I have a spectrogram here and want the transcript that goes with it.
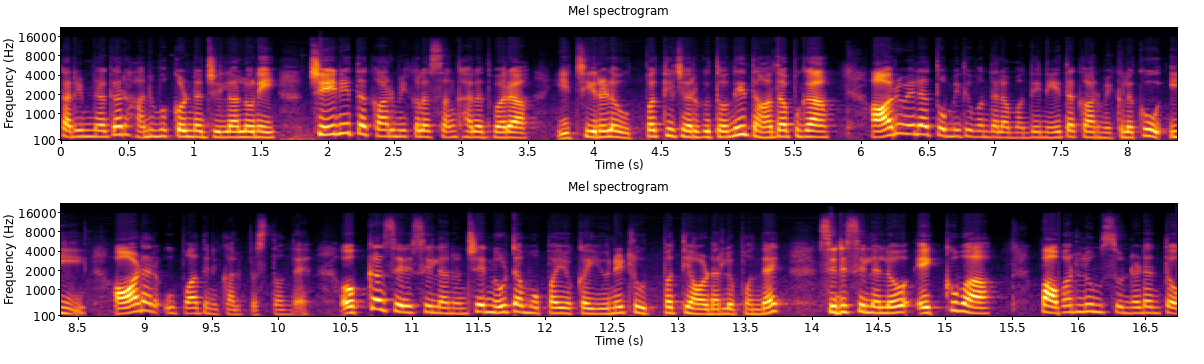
కరీంనగర్ హనుమకొండ జిల్లాలోని చేనేత కార్మికుల సంఘాల ద్వారా ఈ చీరల ఉత్పత్తి జరుగుతోంది. దాదాపుగా ఆరు వేల తొమ్మిది వందల మంది నేత కార్మికులకు ఈ ఆర్డర్ ఉపాధిని కల్పిస్తుంది. ఒక్క సిరిసిల్ల నుంచి నూట ముప్పై ఒక్క యూనిట్లు ఉత్పత్తి ఆర్డర్లు పొందాయి. సిరిసిల్లలో ఎక్కువ పవర్ లూమ్స్ ఉండడంతో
